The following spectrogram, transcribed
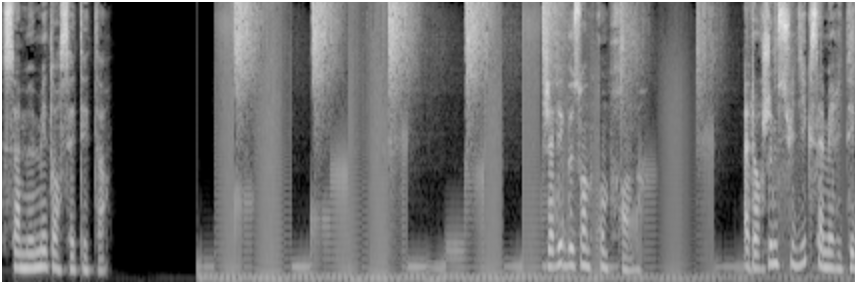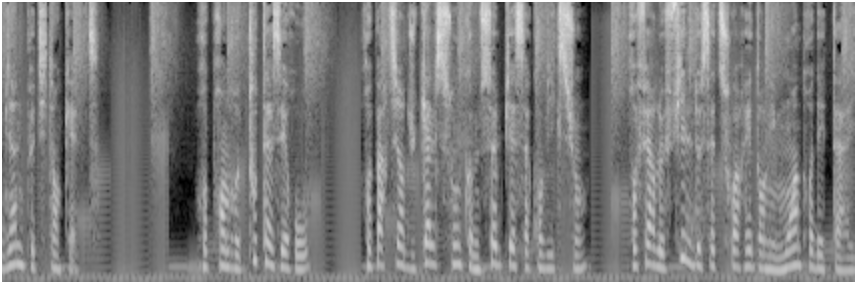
ça me met dans cet état? J'avais besoin de comprendre. Alors je me suis dit que ça méritait bien une petite enquête. Reprendre tout à zéro, repartir du caleçon comme seule pièce à conviction, refaire le fil de cette soirée dans les moindres détails,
